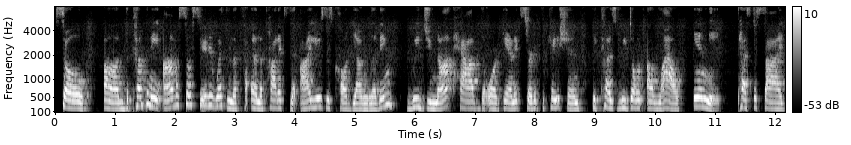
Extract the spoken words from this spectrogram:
So um, the company I'm associated with and the and the products that I use is called Young Living. We do not have the organic certification because we don't allow any pesticide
